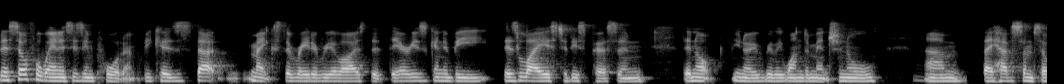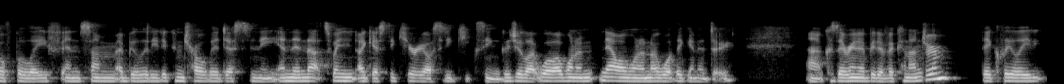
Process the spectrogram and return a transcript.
the self-awareness is important because that makes the reader realize that there is going to be there's layers to this person. They're not you know really one dimensional. Um, they have some self belief and some ability to control their destiny. And then that's when I guess the curiosity kicks in because you're like, well, I want to now I want to know what they're going to do because uh, they're in a bit of a conundrum. They're clearly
